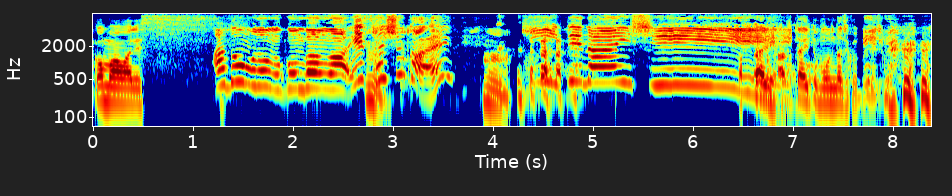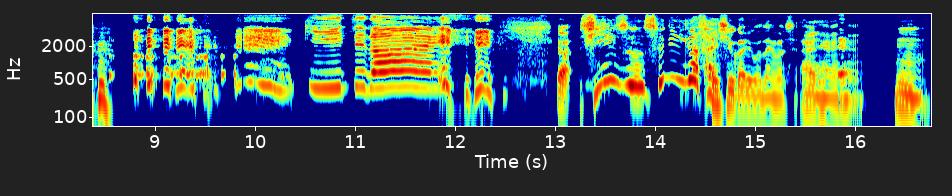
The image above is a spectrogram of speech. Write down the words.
こんばんはです。あ、どうもどうも、こんばんは。え、うん最終回？うん。聞いてないし。二人、二人とも同じことです。聞いてない。いや、シーズン3が最終回でございます。はいはいはい。うん。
